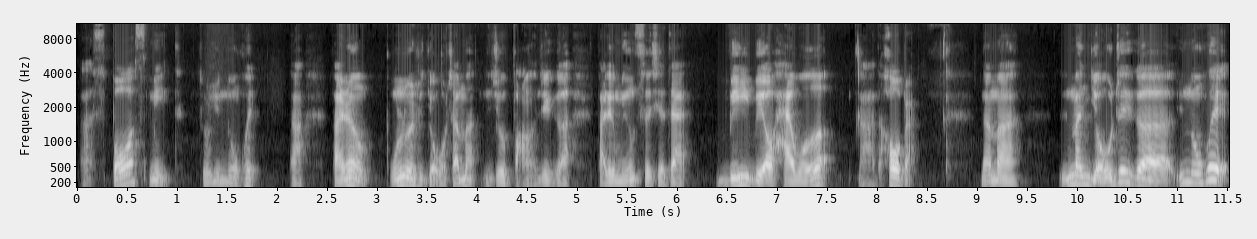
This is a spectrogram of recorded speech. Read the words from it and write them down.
啊，sports meet 就是运动会啊。反正无论是有什么，你就往这个把这个名词写在 we will have a 啊的后边。那么，那么有这个运动会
